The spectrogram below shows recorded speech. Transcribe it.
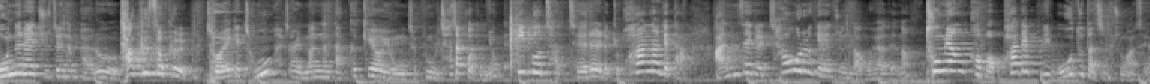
오늘의 주제는 바로 다크서클! 저에게 정말 잘 맞는 dark care용 제품을 찾았거든요. 피부 자체를 이렇게 환하게 다 안색을 차오르게 해준다고 해야 되나? 투명 커버, 파데 free 모두 다 집중하세요.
